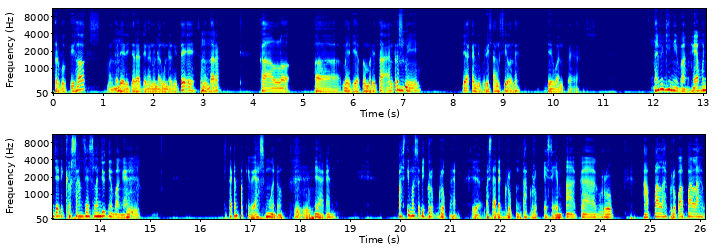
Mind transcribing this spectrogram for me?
terbukti hoax, maka Hmm. dia dijerat dengan undang-undang ITE. Sementara kalau eh, media pemberitaan resmi, dia akan diberi sanksi oleh Dewan Pers. Tapi gini, Bang, yang menjadi keresahan saya selanjutnya, Bang ya. Hmm, Kita kan pakai WA semua dong. hmm, hmm. ya kan pasti masuk di grup-grup kan? Iya, pasti ada grup entah grup SMA kah grup apalah grup apalah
